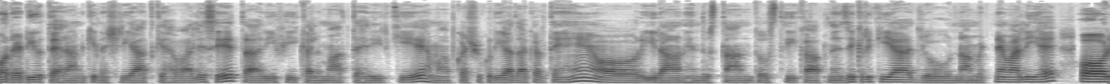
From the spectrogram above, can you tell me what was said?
اور ریڈیو تہران کی نشریات کے حوالے سے تعریفی کلمات تحریر کیے ہم آپ کا شکریہ ادا کرتے ہیں اور ایران ہندوستان دوستی کا آپ نے ذکر کیا جو نہ مٹنے والی ہے اور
